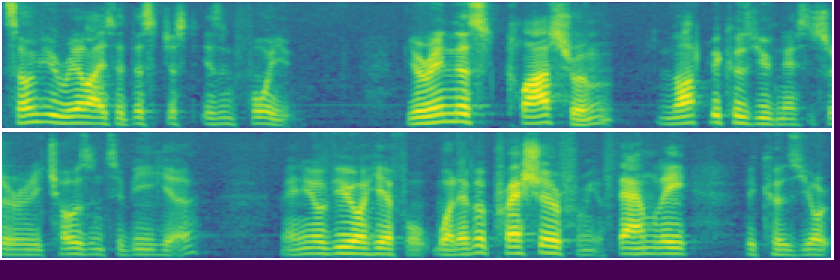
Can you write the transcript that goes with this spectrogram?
some of you realize that this just isn't for you. You're in this classroom not because you've necessarily chosen to be here. Many of you are here for whatever pressure from your family, because your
